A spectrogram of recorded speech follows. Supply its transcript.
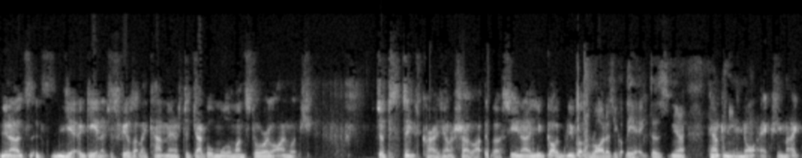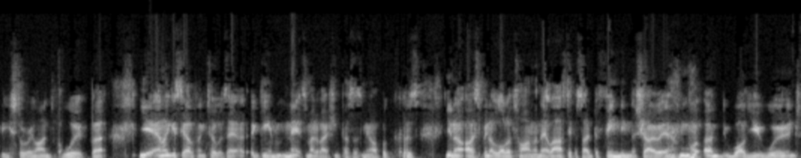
you know, it's it's yeah. Again, it just feels like they can't manage to juggle more than one storyline, which just seems crazy on a show like this. You know, you've got you've got the writers, you've got the actors. You know, how can you not actually make these storylines work? But yeah, and I guess the other thing too is that again, Matt's motivation pisses me off because you know I spent a lot of time in that last episode defending the show, and while you weren't,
